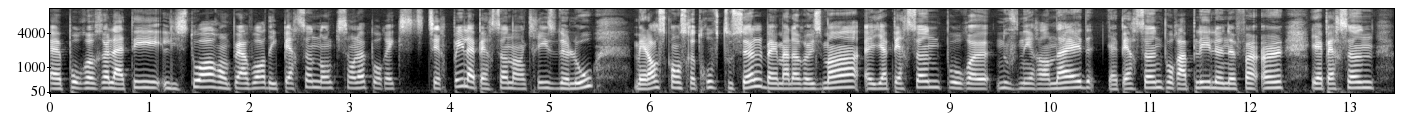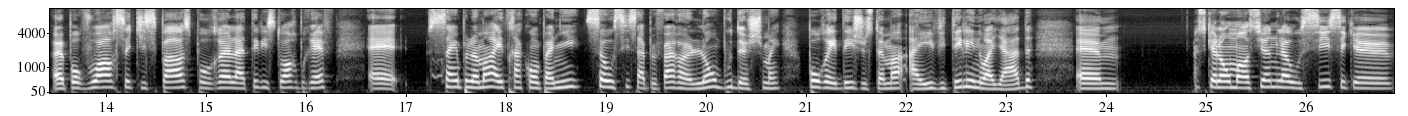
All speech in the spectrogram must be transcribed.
euh, pour relater l'histoire. On peut avoir des personnes donc, qui sont là pour extirper la personne en crise de l'eau. Mais lorsqu'on se retrouve tout seul, ben, malheureusement, il n'y a personne pour euh, nous venir en aide. Il n'y a personne pour appeler le 911. Il n'y a personne euh, pour voir ce qui se passe, pour relater l'histoire. Bref, simplement être accompagné, ça aussi, ça peut faire un long bout de chemin pour aider justement à éviter les noyades ce que l'on mentionne là aussi, c'est que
